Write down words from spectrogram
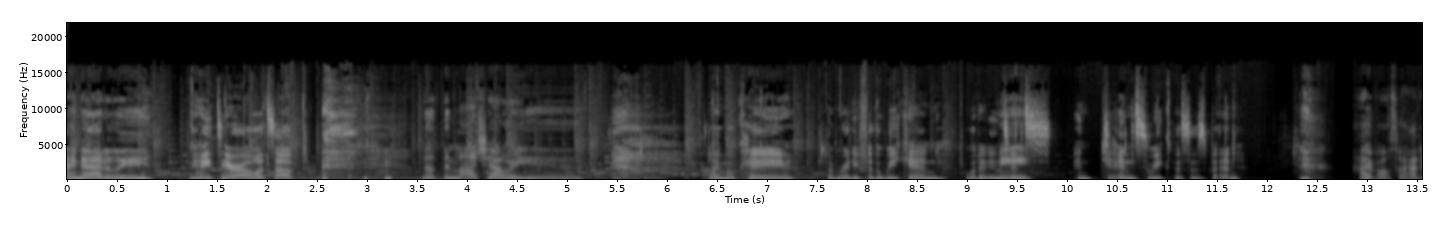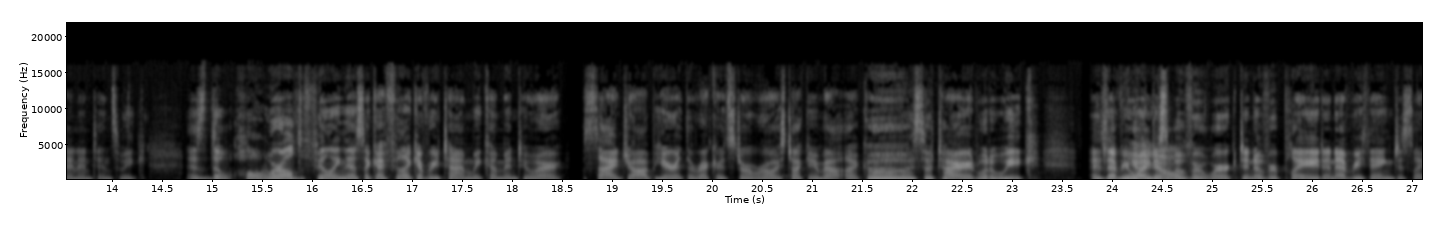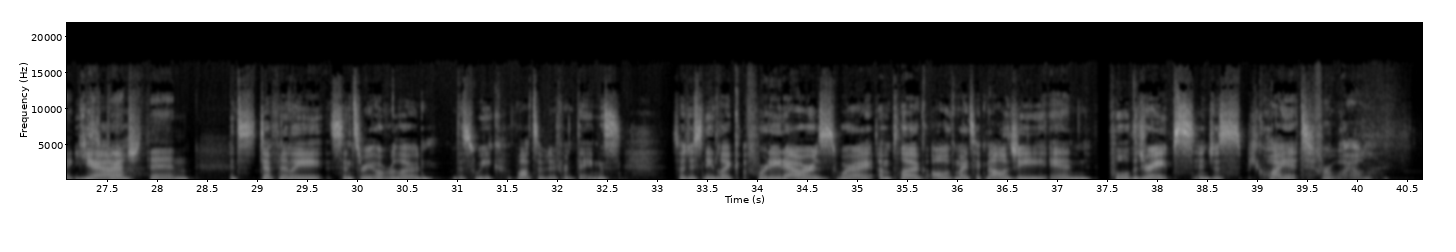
Hi, Natalie. Hey, Tara, what's up? Nothing much. How are you? I'm okay. I'm ready for the weekend. What an Me intense, intense week this has been. I've also had an intense week. Is the whole world feeling this? Like, I feel like every time we come into our side job here at the record store, we're always talking about, like, oh, I'm so tired. What a week. Is everyone I just overworked and overplayed and everything just like Yeah. stretched thin? It's definitely sensory overload this week with lots of different things. So I just need like 48 hours where I unplug all of my technology and pull the drapes and just be quiet for a while.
